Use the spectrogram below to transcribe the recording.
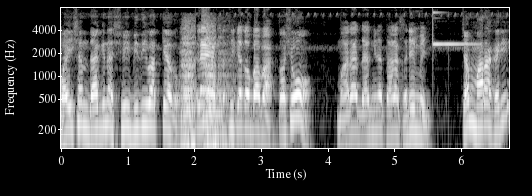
પૈસા ને દાગીના સી બીજી વાત કહેતો. એટલે એમ નથી કહેતો બાબા. તો શું? મારા દાગીના તારા ઘરે મેલ. ચમ મારા ઘરી?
